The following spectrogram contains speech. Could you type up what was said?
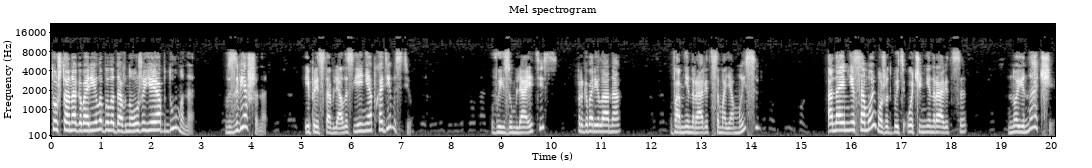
То, что она говорила, было давно уже ей обдумано, взвешено, и представлялось ей необходимостью. «Вы изумляетесь?» — проговорила она. «Вам не нравится моя мысль? Она и мне самой, может быть, очень не нравится, но иначе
